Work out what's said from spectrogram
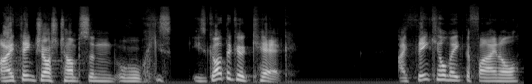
I think Josh Thompson. Ooh, he's he's got the good kick. I think he'll make the final.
